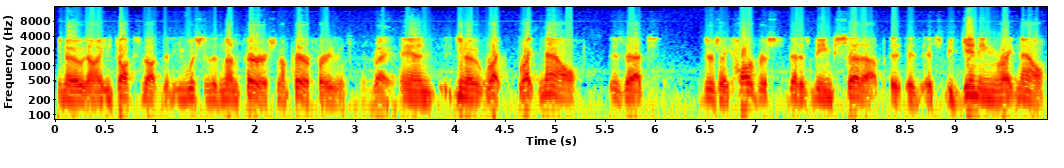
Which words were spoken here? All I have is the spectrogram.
You know, uh, he talks about that he wishes that none perish, and I'm paraphrasing. Right. And you know, right right now is that there's a harvest that is being set up. It, it, it's beginning right now,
